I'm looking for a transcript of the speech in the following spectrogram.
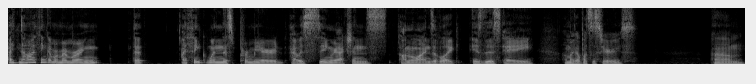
I now I think I'm remembering. I think when this premiered, I was seeing reactions on the lines of like, "Is this a? Oh my god, what's the series? Um,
